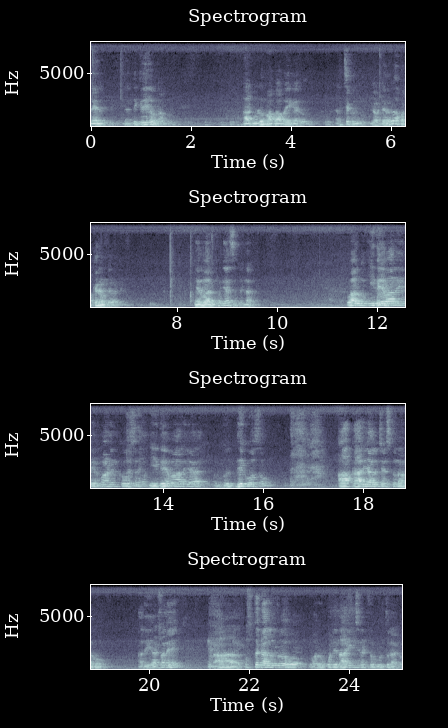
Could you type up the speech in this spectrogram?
నేను నేను డిగ్రీలో ఉన్నప్పుడు ఆ గుళ్ళో మా బాబాయ్ గారు అర్చకులుగా ఉండేవారు ఆ పక్కనే ఉండేవాడిని నేను వారి ఉపన్యాసం విన్నాను. వారు ఈ దేవాలయ నిర్మాణం కోసం ఈ దేవాలయ వృద్ధి కోసం ఆ కార్యాలు చేస్తున్నాను. అది అట్లనే నా పుస్తకాలతో వారు కొన్ని రాయించినట్లు గుర్తు నాకు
